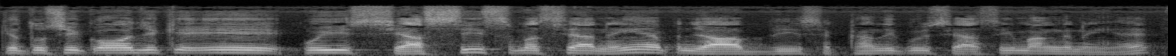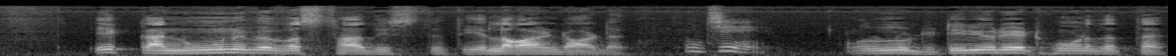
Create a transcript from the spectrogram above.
ਕਿ ਤੁਸੀਂ ਕਹੋ ਜੀ ਕਿ ਇਹ ਕੋਈ ਸਿਆਸੀ ਸਮੱਸਿਆ ਨਹੀਂ ਹੈ ਪੰਜਾਬ ਦੀ ਸਿੱਖਾਂ ਦੀ ਕੋਈ ਸਿਆਸੀ ਮੰਗ ਨਹੀਂ ਹੈ ਇਹ ਕਾਨੂੰਨ ਵਿਵਸਥਾ ਦੀ ਸਥਿਤੀ ਹੈ ਲਾਅ ਐਂਡ ਆਰਡਰ ਜੀ ਔਰ ਉਹਨੂੰ ਡਿਟੀਰੀਓਰੇਟ ਹੋਣ ਦਿੱਤਾ ਹੈ।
